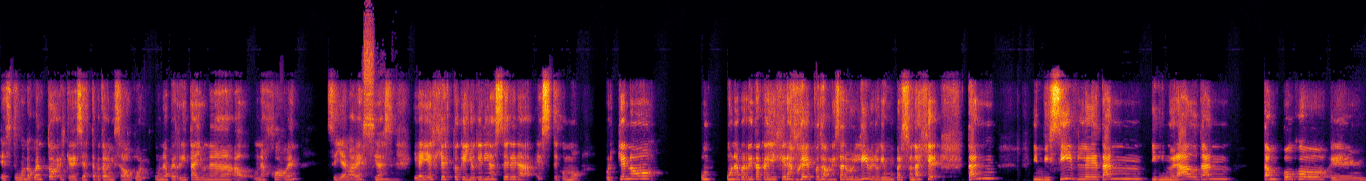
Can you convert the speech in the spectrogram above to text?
el segundo cuento, el que decía, está protagonizado por una perrita y una, una joven, se llama Bestias. Y ahí el gesto que yo quería hacer era este, como, ¿por qué no una perrita callejera puede protagonizar un libro, que es un personaje tan invisible, tan ignorado, tan, tan poco... Eh,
